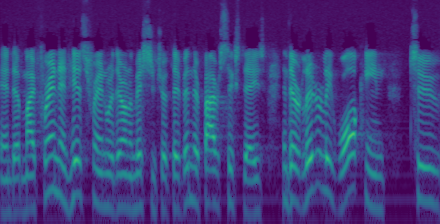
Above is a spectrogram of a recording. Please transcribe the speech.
And uh, my friend and his friend were there on a mission trip. They've been there five or six days, and they're literally walking to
